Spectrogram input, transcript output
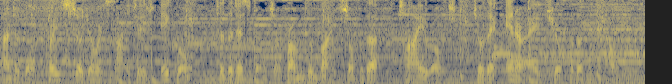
and the pre-surgery site is equal to the distance from the base of the tie rod to the inner edge of the nail.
